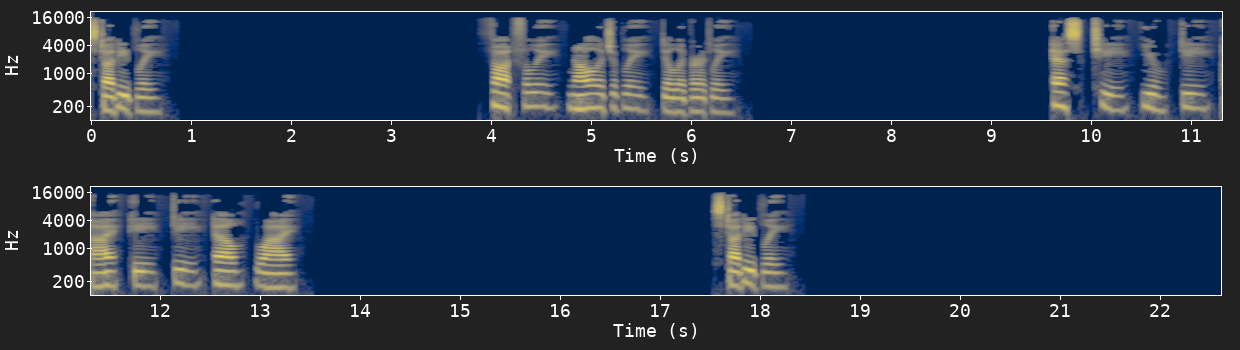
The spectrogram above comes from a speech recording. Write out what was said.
Studiedly. Thoughtfully, knowledgeably, deliberately. S T U D I E D L Y. Studiedly.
